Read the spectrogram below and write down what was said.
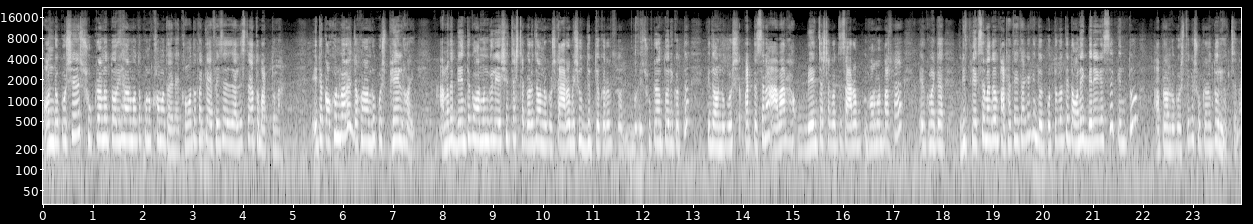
অন্ডকোষে শুক্রাণু তৈরি হওয়ার মতো কোনো ক্ষমতাই নাই। ক্ষমতা থাকলে এফএসএস এলএসটা এত বাড়তো না। এটা কখন বাড়ে যখন অন্ডকোষ ফেল হয়। আমাদের ব্রেন থেকে হরমোনগুলি এসে চেষ্টা করে যে অন্ডকোষকে আরও বেশি উদ্দীপ্ত করে, শুক্রাণু তৈরি করতে। কিন্তু অন্ডকোষ পারতেছে না। আবার ব্রেন চেষ্টা করতেছে আরও হরমোন পাঠায়। এরকম একটা রিফ্লেক্সের মাধ্যমে পাঠাতেই থাকে। কিন্তু করতে করতে এটা অনেক বেড়ে গেছে। কিন্তু আপনার অন্ডকোষ থেকে শুক্রাণু তৈরি হচ্ছে না।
